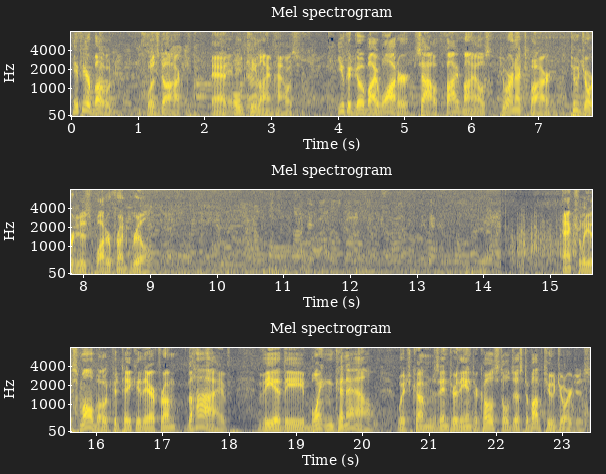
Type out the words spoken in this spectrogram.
If your boat was docked at Old Key Lime House, you could go by water south five miles to our next bar, Two George's Waterfront Grill. Actually, a small boat could take you there from the Hive via the Boynton Canal, which comes into the intercoastal just above Two George's.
